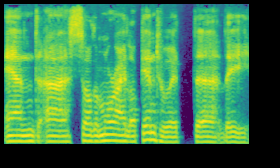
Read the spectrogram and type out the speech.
And uh, so the more I looked into it, the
